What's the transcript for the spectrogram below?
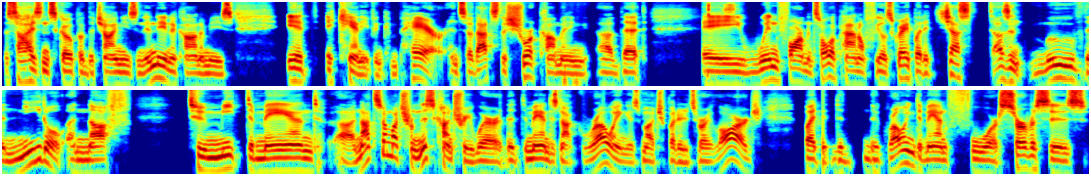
the size and scope of the Chinese and Indian economies, it it can't even compare. And so that's the shortcoming uh, that a wind farm and solar panel feels great, but it just doesn't move the needle enough to meet demand, uh, not so much from this country where the demand is not growing as much, but it's very large, but the, the growing demand for services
